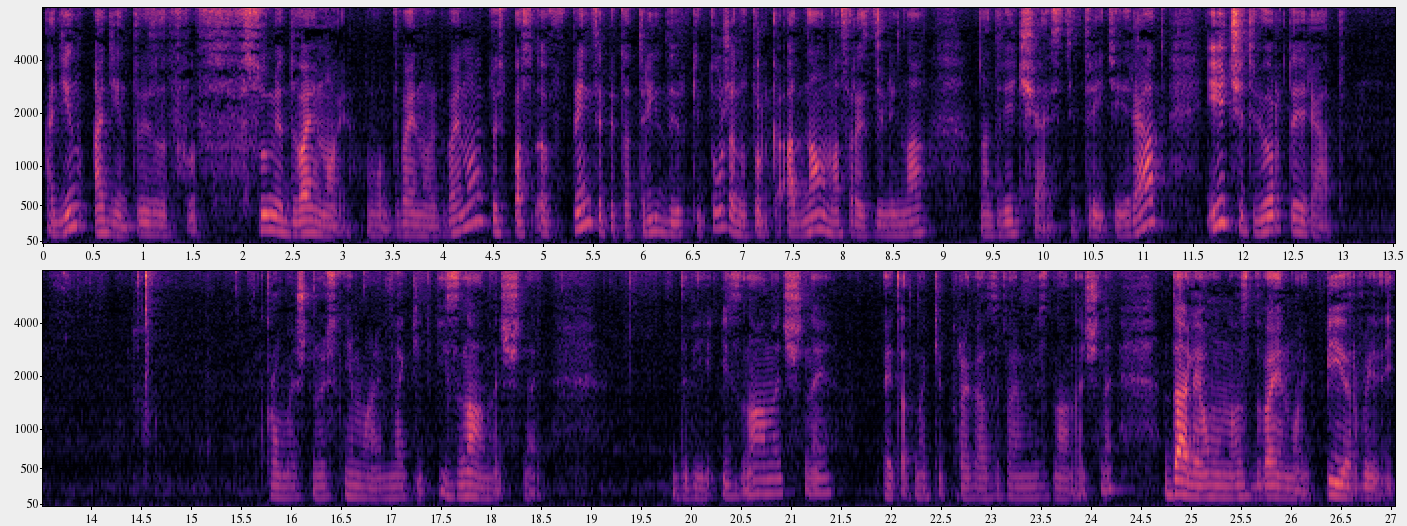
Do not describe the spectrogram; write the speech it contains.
Один, один, то есть в, в сумме двойной, вот двойной, двойной, то есть по, в принципе это три дырки тоже, но только одна у нас разделена на две части. Третий ряд и четвертый ряд. Кромочную снимаем. Накид изнаночной 2 изнаночные этот накид провязываем изнаночной. Далее у нас двойной первый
